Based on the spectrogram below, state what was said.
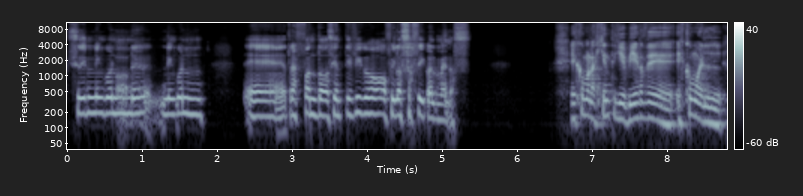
sin ningún, Oh. eh, ningún eh, trasfondo científico o filosófico al menos. Es como la gente que pierde. Es como el.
